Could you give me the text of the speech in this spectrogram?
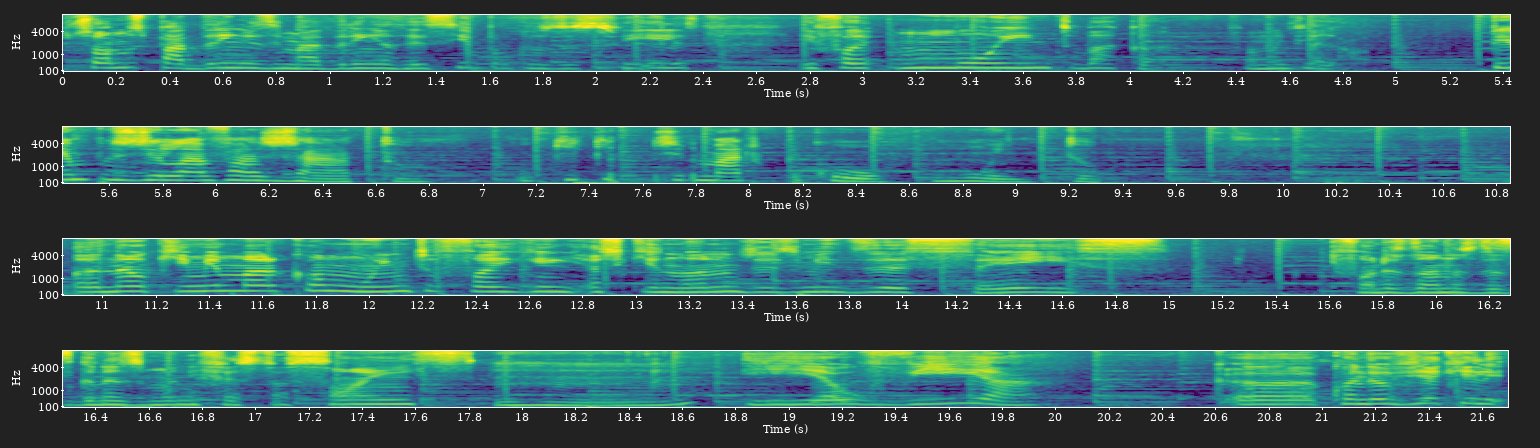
somos padrinhos e madrinhas recíprocos dos filhos. E foi muito bacana. Foi muito legal. Tempos de Lava Jato. O que, que te marcou muito? Ana, o que me marcou muito foi que, acho que no ano de 2016, que foram os anos das grandes manifestações, e eu via, ah, quando eu via aquele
